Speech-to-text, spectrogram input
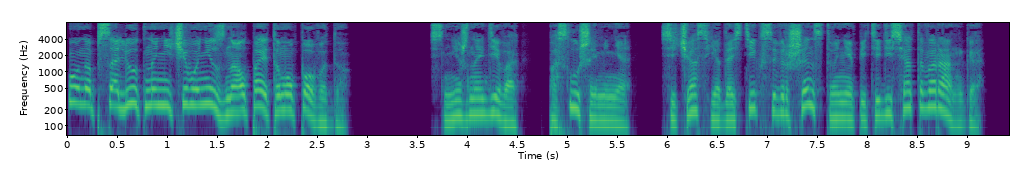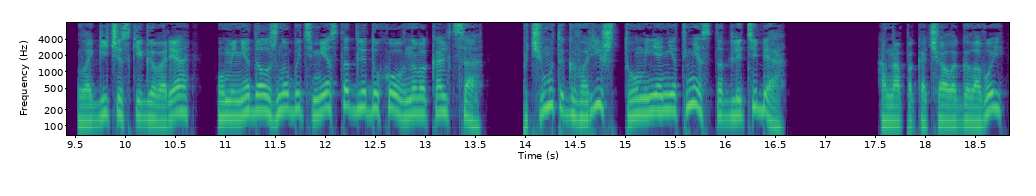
Он абсолютно ничего не знал по этому поводу. «Снежная дева, послушай меня. Сейчас я достиг совершенствования 50 ранга. Логически говоря, у меня должно быть место для духовного кольца. Почему ты говоришь, что у меня нет места для тебя?» Она покачала головой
